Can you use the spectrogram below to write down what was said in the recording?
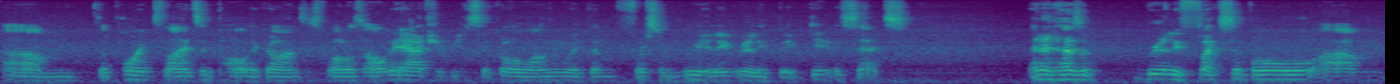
um, the points, lines, and polygons, as well as all the attributes that go along with them for some really, really big data sets. And it has a really flexible um,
